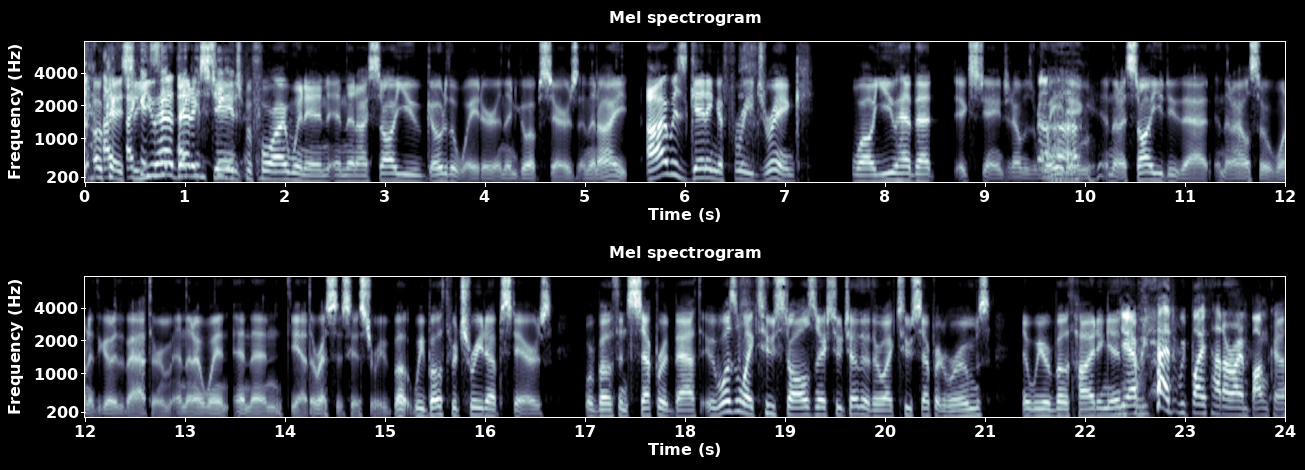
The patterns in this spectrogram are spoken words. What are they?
the so- okay, I- so I you see- had that exchange before I went in, and then I saw you go to the waiter and then go upstairs, and then I I was getting a free drink while you had that exchange, and I was Uh-huh. waiting, and then I saw you do that, and then I also wanted to go to the bathroom, and then I went, and then yeah, the rest is history. But we both retreat upstairs. We're both in separate bath. It wasn't like two stalls next to each other. There were like two separate rooms that we were both hiding in. Yeah, we had we both had our own bunker.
